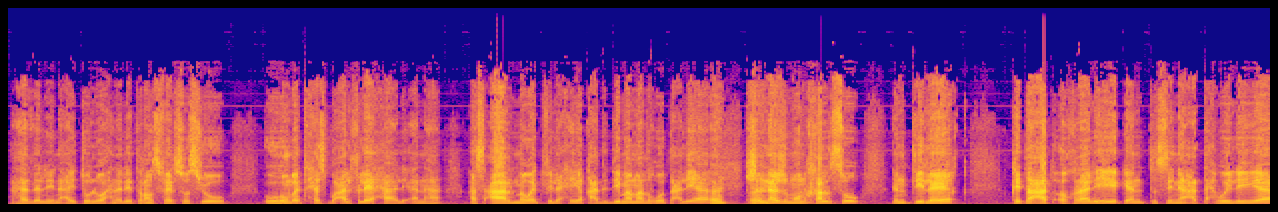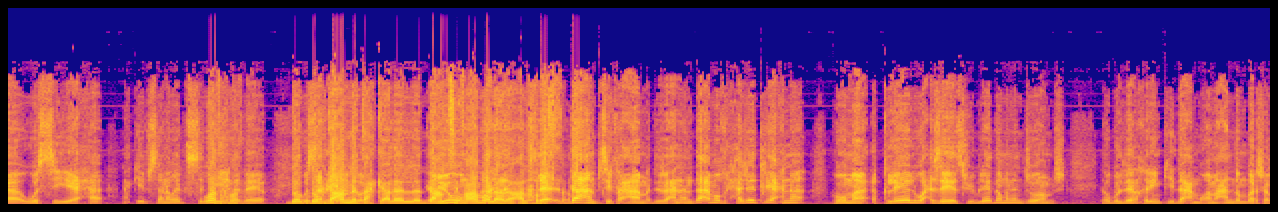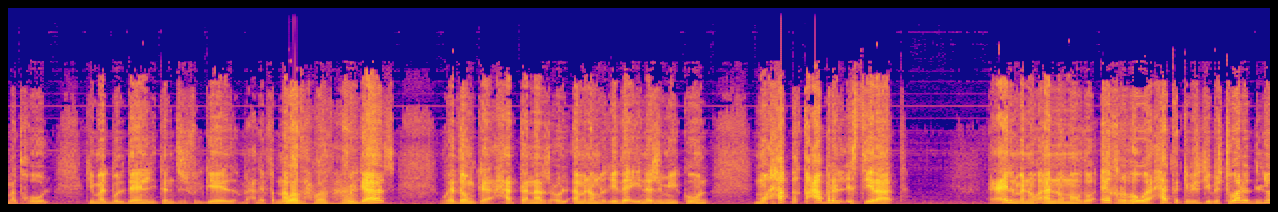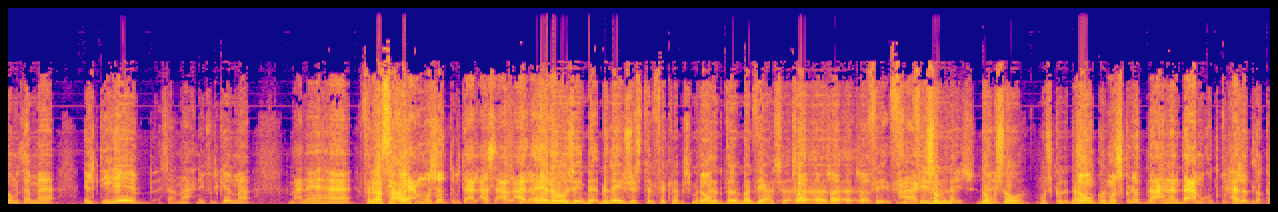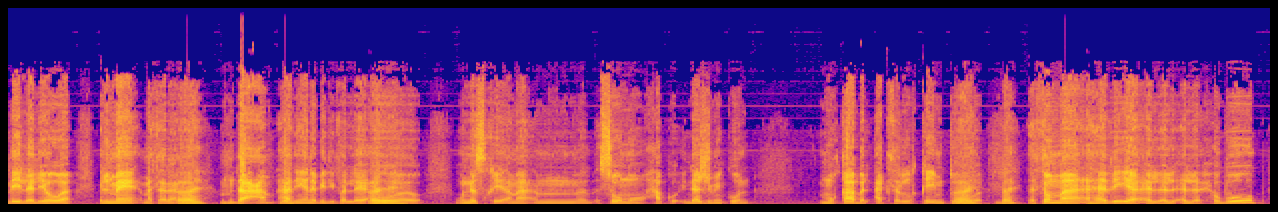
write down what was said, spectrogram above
هذا اللي نعيطوا له إحنا les transferts sociaux. وهما تحسبوا على الفلاحة لأنها أسعار المواد الفلاحية قاعدة ديما مضغوط عليها. باش نجموا نخلصوا انطلاق قطاعات أخرى اللي هي كانت الصناعة التحويلية والسياحة. نحكي في سنوات الستين هذايا donc donc دعمنا تحكي على الدعم بصفة عامة ولا على الخبز؟ الدعم بصفة عامة. إحنا ندعموا في الحاجات اللي إحنا هما قليل وعزاز في بلادنا ما ننتجوهمش. لو بلدان آخرين كي يدعموا أما عندهم برشا مدخول. كيما البلدان اللي تنتج في الجاز يعني في النفط واضح واضح. في الغاز. وهذومك حتى نرجعوا لأمنهم الغذائي نجم يكون محقق عبر الاستيراد. علما وأنه موضوع آخر هو حتى كيف تجي باش تورد اليوم ثم التهاب. سامحني في الكلمة معناها في الاسعار مشط بتاع الأسعار العالمية. هذا هو بالله juste الفكرة باش ما تضيعش. في, في, في جملة. donc شنو مشكلة donc مشكلتنا إحنا ندعم قلت الحاجات القليلة اللي هو الماء مثلا. مدعم. هذه أنا بدي فلاح ونسقي اما سومو حقه ينجم يكون مقابل أكثر لقيمته. ثم هذه الحبوب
